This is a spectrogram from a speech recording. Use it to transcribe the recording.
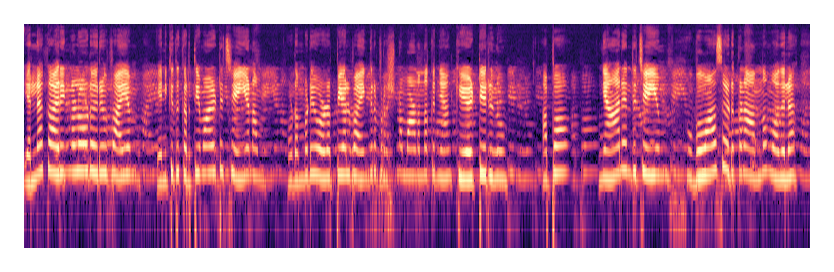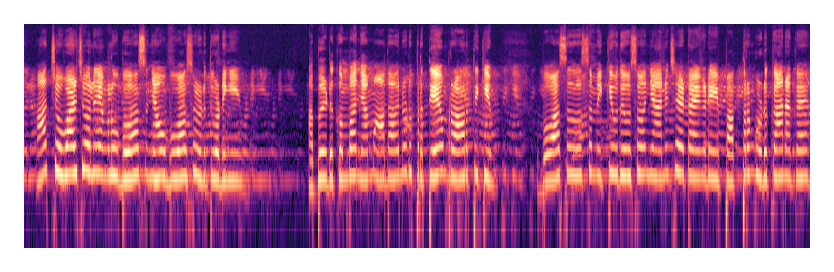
എല്ലാ കാര്യങ്ങളോടൊരു ഭയം എനിക്കിത് കൃത്യമായിട്ട് ചെയ്യണം. ഉടമ്പടി ഉഴപ്പിയാൽ ഭയങ്കര പ്രശ്നമാണെന്നൊക്കെ ഞാൻ കേട്ടിരുന്നു. അപ്പോൾ ഞാൻ എന്ത് ചെയ്യും? ഉപവാസം എടുക്കണം. അന്ന് മുതൽ ആ ചൊവ്വാഴ്ച പോലെ ഞങ്ങൾ ഉപവാസം ഞാൻ ഉപവാസം എടുത്തു തുടങ്ങി. അപ്പോൾ എടുക്കുമ്പോൾ ഞാൻ മാതാവിനോട് പ്രത്യേകം പ്രാർത്ഥിക്കും. ഉപവാസ ദിവസം മിക്ക ദിവസവും ഞാനും ചേട്ടായും ഈ പത്രം കൊടുക്കാനൊക്കെ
